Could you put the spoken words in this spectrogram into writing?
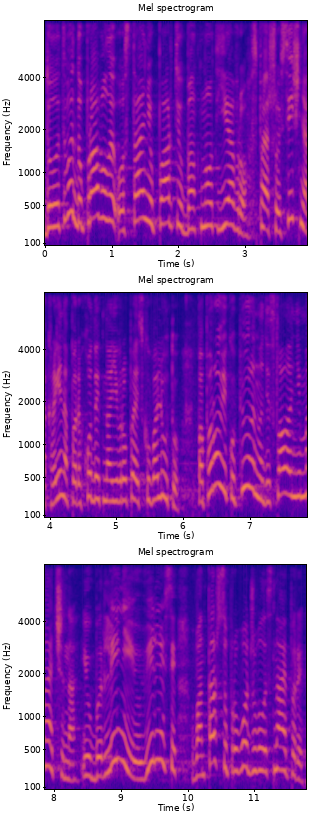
До Литви доправили останню партію банкнот євро. З 1 січня країна переходить на європейську валюту. Паперові купюри надіслала Німеччина. І в Берліні, і у Вільнюсі вантаж супроводжували снайпери.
